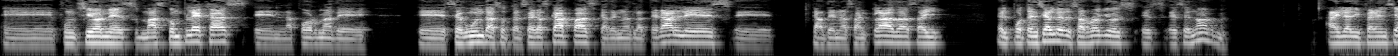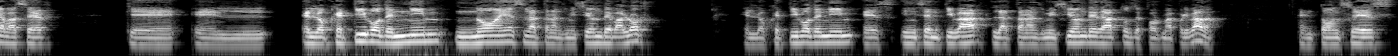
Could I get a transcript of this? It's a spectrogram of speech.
eh, funciones más complejas en la forma de eh, segundas o terceras capas, cadenas laterales, eh, cadenas ancladas. Hay, el potencial de desarrollo es, es, enorme. Ahí la diferencia va a ser que el, el objetivo de NIM no es la transmisión de valor. El objetivo de NIM es incentivar la transmisión de datos de forma privada. Entonces,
